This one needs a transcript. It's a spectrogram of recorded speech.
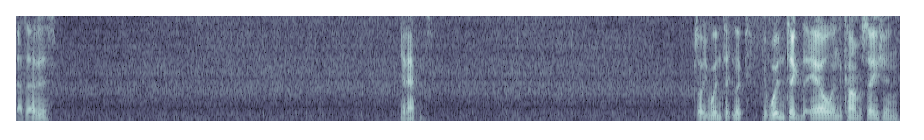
that's how it is. It happens. So you wouldn't take look, you wouldn't take the L in the conversation,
